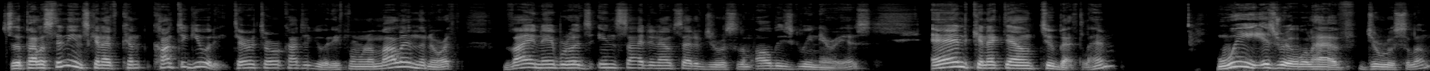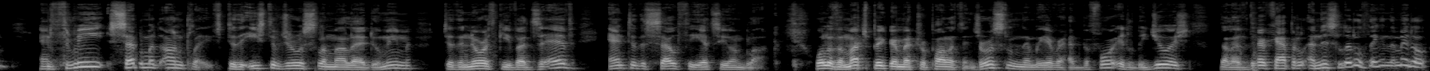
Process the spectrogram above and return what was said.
So the Palestinians can have con- contiguity, territorial contiguity from Ramallah in the north via neighborhoods inside and outside of Jerusalem, all these green areas, and connect down to Bethlehem. We, Israel, will have Jerusalem and three settlement enclaves to the east of Jerusalem, Ma'ale Adumim, to the north, Givat Ze'ev, and to the south, the Etzion block. We'll have a much bigger metropolitan Jerusalem than we ever had before. It'll be Jewish. They'll have their capital. And this little thing in the middle,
